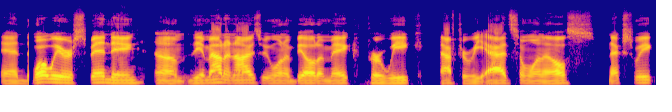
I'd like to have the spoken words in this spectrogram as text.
And what we were spending, um, the amount of knives we want to be able to make per week after we add someone else next week,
